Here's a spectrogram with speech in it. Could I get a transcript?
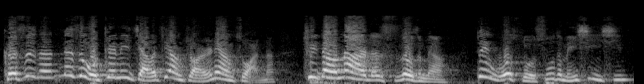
可是呢，那是我跟你讲的，这样转而那样转呢。去到那儿的时候怎么样？对我所说的没信心。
